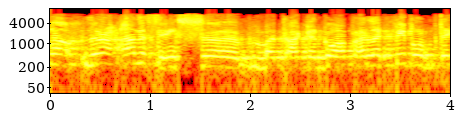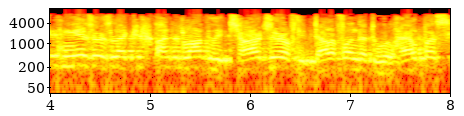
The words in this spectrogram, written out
Now, there are other things, uh, but I can go up. Like people take measures like unplug the charger of the telephone that will help us,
